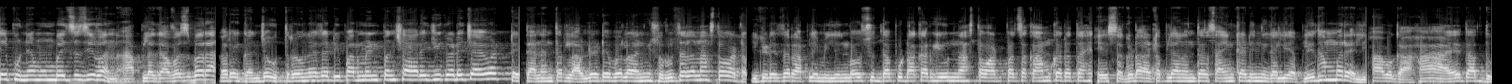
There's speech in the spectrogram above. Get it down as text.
ते पुण्या मुंबईचं जीवन. आपलं गावच बरा. अरे गंज उतरवण्याचं डिपार्टमेंट पण शहारेजीकडेच आहे वाटते त्यानंतर लावले टेबल आणि सुरू झाला नाश्ता वाटप. इकडे तर आपले मिलिंद भाऊ सुद्धा पुढाकार घेऊन नाश्ता वाटपाचं काम करत आहे हे सगळं आटपल्यानंतर सायंकाळी निघाली आपली धम्म रॅली हा बघा हा आहे दादू.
